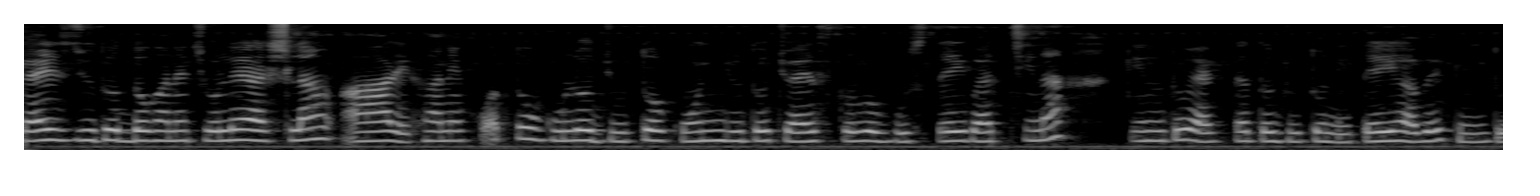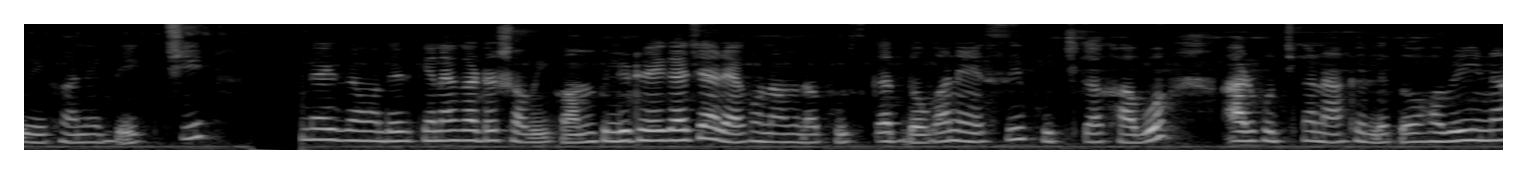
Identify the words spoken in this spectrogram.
গাইস জুতোর দোকানে চলে আসলাম, আর এখানে কতগুলো জুতো, কোন জুতো চয়েস করব বুঝতেই পারছি না। কিন্তু একটা তো জুতো নিতেই হবে, কিন্তু এখানে দেখছি। গাইজ আমাদের কেনাকাটা সবই কমপ্লিট হয়ে গেছে, আর এখন আমরা ফুচকার দোকানে এসেছি, ফুচকা খাব। আর ফুচকা না খেলে তো হবেই না।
